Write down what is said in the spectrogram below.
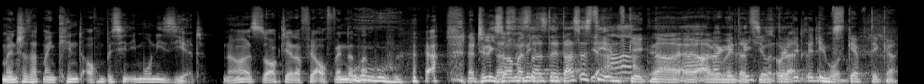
Mensch, das hat mein Kind auch ein bisschen immunisiert. Ne? Es sorgt ja dafür, auch wenn dann man. ja, natürlich soll man ist, nicht. das, das ist die Ja, ja, Impfgegner-Argumentation da oder. Impfskeptiker.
